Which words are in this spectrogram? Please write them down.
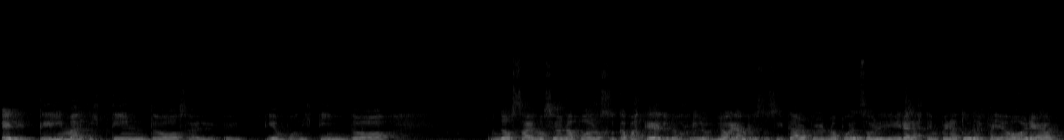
el clima es distinto, o sea, el, el tiempo es distinto. No sabemos si van a poder. Capaz que los, los logran resucitar, pero no pueden sobrevivir a las temperaturas que hay ahora.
